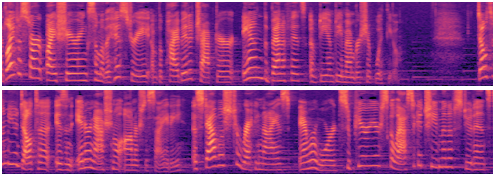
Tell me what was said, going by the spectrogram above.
I'd like to start by sharing some of the history of the Pi Beta chapter and the benefits of DMD membership with you. Delta Mu Delta is an international honor society established to recognize and reward superior scholastic achievement of students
